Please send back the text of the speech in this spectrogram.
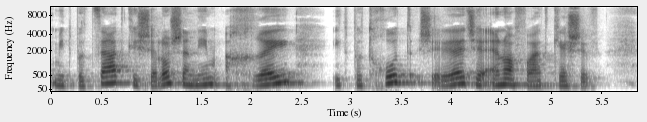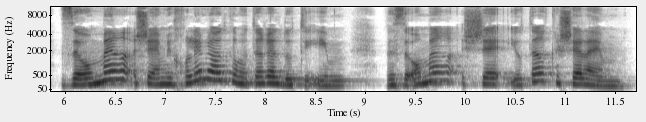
מתבצעת כשלוש שנים אחרי התפתחות של ילד שאין לו הפרעת קשב. זה אומר שהם יכולים להיות גם יותר ילדותיים, וזה אומר שיותר קשה להם.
